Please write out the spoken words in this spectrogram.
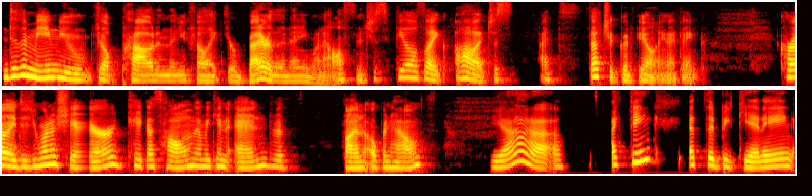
It doesn't mean you feel proud and then you feel like you're better than anyone else. It just feels like, oh, it just, it's such a good feeling, I think. Carly, did you want to share, take us home, then we can end this fun open house? Yeah. I think at the beginning,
